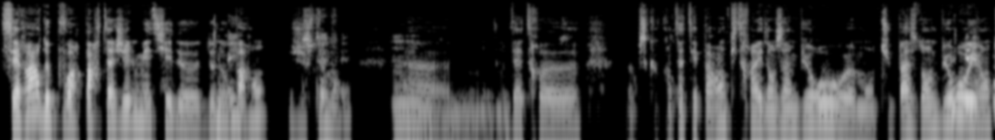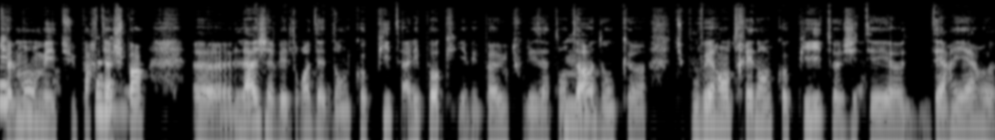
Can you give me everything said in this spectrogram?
c'est rare de pouvoir partager le métier de de nos Oui, parents, justement. Mmh. D'être, parce que quand tu as tes parents qui travaillent dans un bureau, bon, tu passes dans le bureau éventuellement, mais tu partages pas. Là, j'avais le droit d'être dans le cockpit. À l'époque, il y avait pas eu tous les Mmh. attentats, donc heu, tu pouvais rentrer dans le cockpit, j'étais, derrière,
